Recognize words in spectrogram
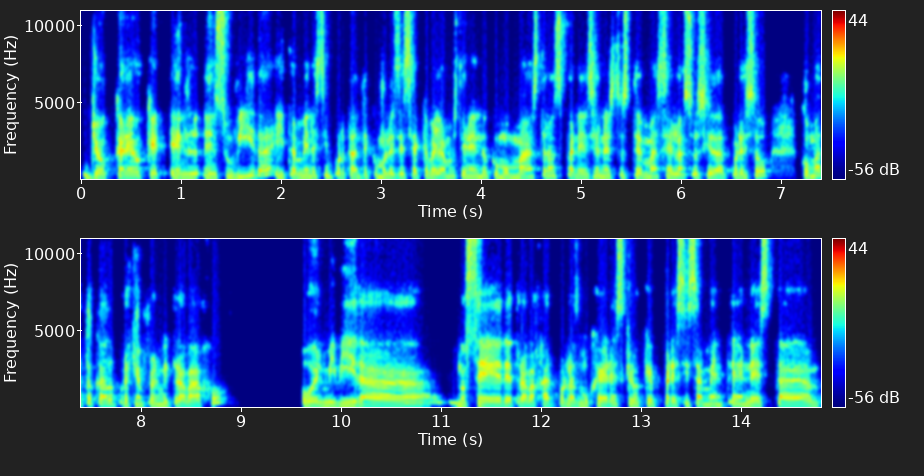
yo creo que en, su vida y también es importante, como les decía, que vayamos teniendo como más transparencia en estos temas en la sociedad. Por eso, como ha tocado, por ejemplo, en mi trabajo o en mi vida, no sé, de trabajar por las mujeres, creo que precisamente en esta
